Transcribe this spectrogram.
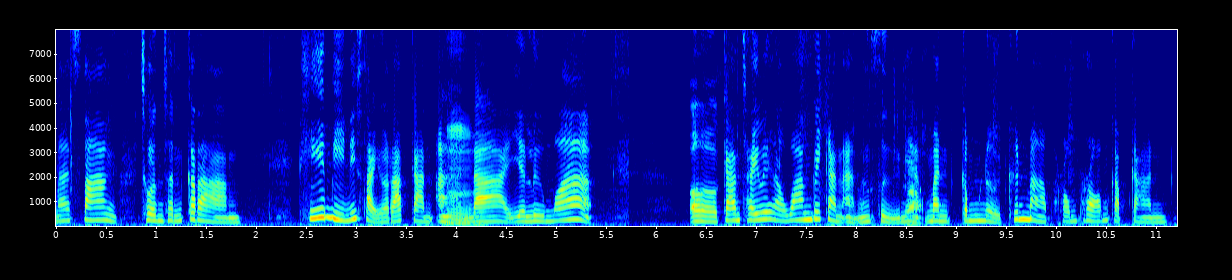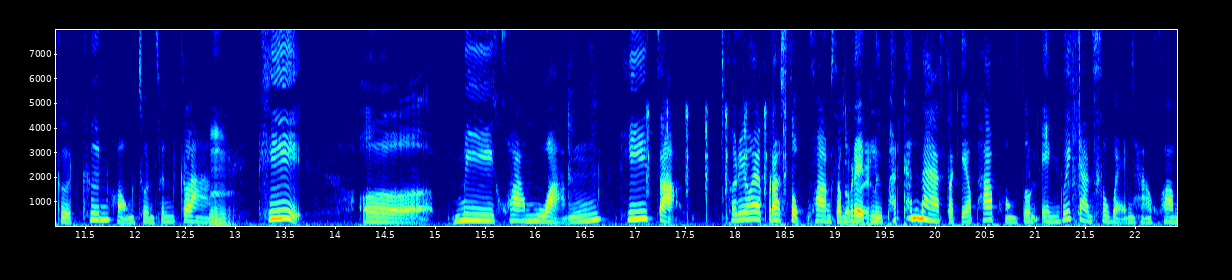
มารถสร้างชนชั้นกลาง ที่มีนิสัยรักการอ่านอืมได้ อย่าลืมว่าเอ่อการใช้เวลาว่างด้วยการอ่านหนังสือเนี่คยรับมันกำเนิดขึ้นมาพร้อม ๆ กับการเกิดขึ้นของชนชั้นกลางอืมที่เอ่อมีความหวังที่จะ เขาเรียกว่าประสบความสำเร็จสำเร็จ หรือพัฒนาศักยภาพของตนเองด้วยการแสวงหาความ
